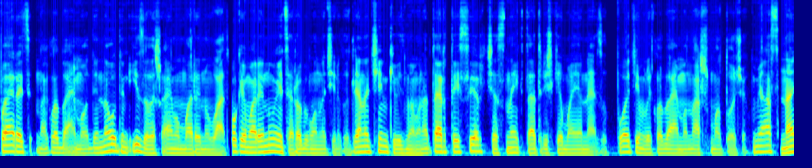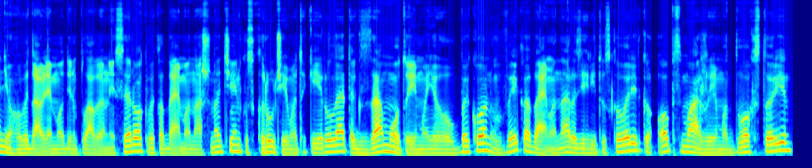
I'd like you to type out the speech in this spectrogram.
перець накладаємо один на один і залишаємо маринувати. Поки маринується, робимо начинку. Для начинки візьмемо натертий сир, часник та трішки майонезу. Потім викладаємо наш шматочок м'яса, на нього видавлюємо один плавлений сирок, викладаємо нашу начинку, скручуємо такий рулетик, замотуємо його в бекон, викладаємо на розігріту сковорідку, обсмажуємо двох сторін,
